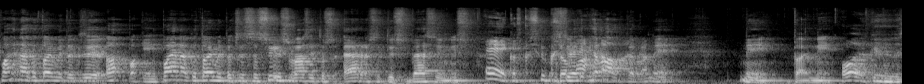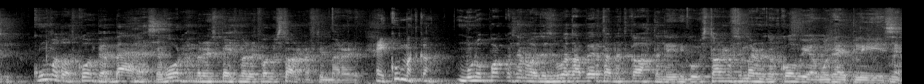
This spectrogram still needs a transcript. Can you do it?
Painaako toimituksessa, Appakin, painaako toimituksessa syysrasitus, ärsytys, väsymys? Ei, koska syksy on mahtavaa. niin. Niin, tai niin. Olen kysynyt, kummat ovat kovempia badass ja Warhammerin Space Marines vai Starcraftin Marines? Ei kummatkaan. Mun on pakko sanoa, että jos ruvetaan vertaan näitä kahta, niin, niin kuin Starcraftin Marines on kovia, mutta hei please,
